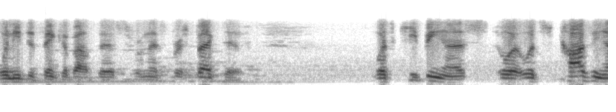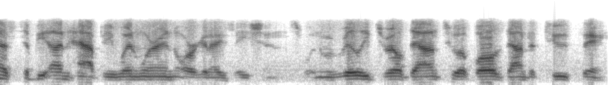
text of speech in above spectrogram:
we need to think about this from this perspective. What's keeping us, what's causing us to be unhappy when we're in organizations, when we really drill down to it, boils down to two things.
